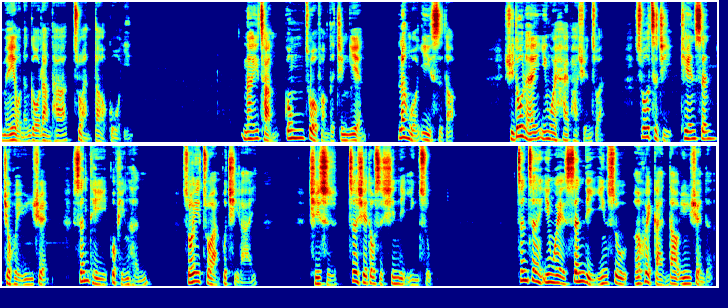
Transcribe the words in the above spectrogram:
没有能够让他转到过瘾。那一场工作坊的经验让我意识到，许多人因为害怕旋转，说自己天生就会晕眩。身体不平衡，所以转不起来。其实这些都是心理因素。真正因为生理因素而会感到晕眩的，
